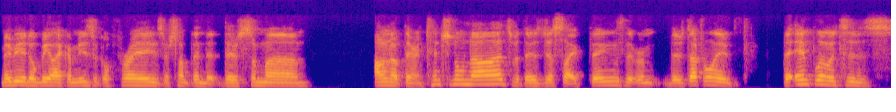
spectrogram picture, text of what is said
maybe it'll be like a musical phrase or something that there's some um, i don't know if they're intentional nods but there's just like things that rem- there's definitely the influences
